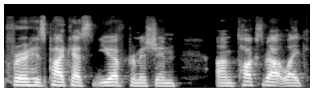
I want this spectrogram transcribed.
for his podcast you have permission um talks about like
